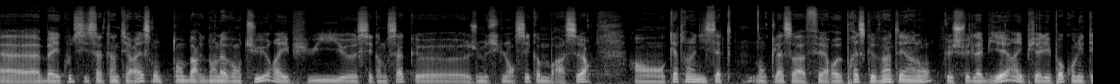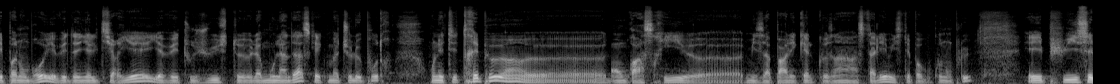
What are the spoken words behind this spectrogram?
euh, bah, écoute, si ça t'intéresse, on t'embarque dans l'aventure. Et puis, euh, c'est comme ça que je me suis lancé comme brasseur en 97. Donc là, ça va faire presque 21 ans que je fais de la bière. Et puis à l'époque, on n'était pas nombreux. Il y avait Daniel Thirier, il y avait tout juste la Moulin d'Asque avec Mathieu Lepoutre. On était très peu hein, en brasserie, mis à part les quelques-uns installés, mais c'était pas beaucoup non plus. Et puis, c'est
